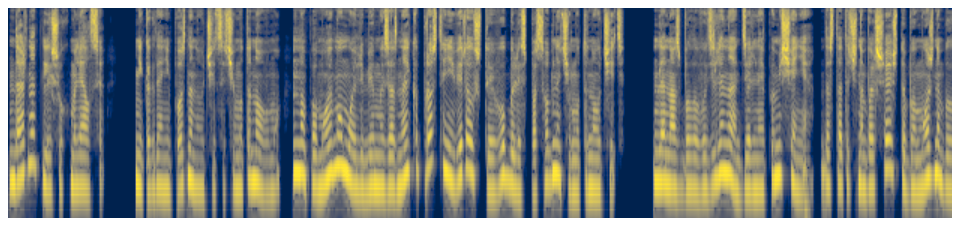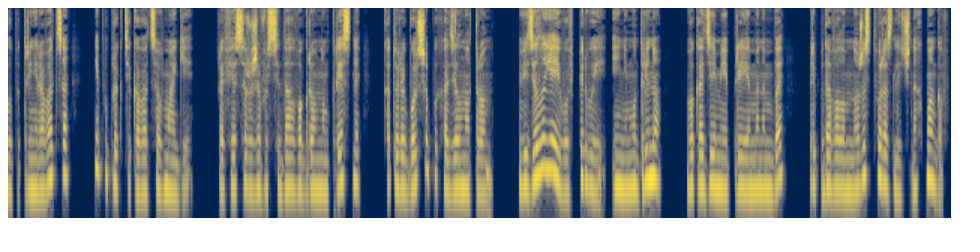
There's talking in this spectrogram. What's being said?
Дарнат лишь ухмылялся. Никогда не поздно научиться чему-то новому. Но, по-моему, мой любимый Зазнайка просто не верил, что его были способны чему-то научить. Для нас было выделено отдельное помещение, достаточно большое, чтобы можно было потренироваться и попрактиковаться в магии. Профессор уже восседал в огромном кресле, который больше походил на трон. Видела я его впервые, и не мудрено. В Академии при МНМБ преподавало множество различных магов.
